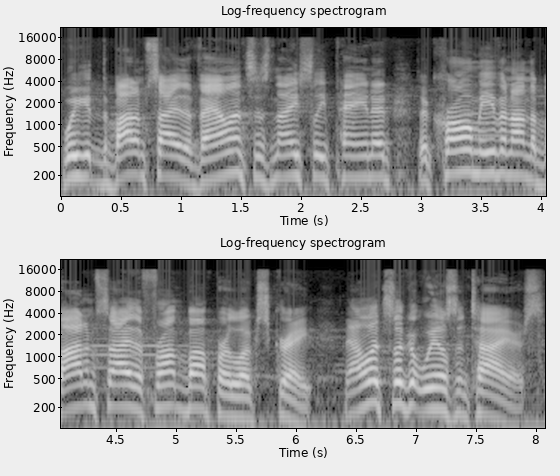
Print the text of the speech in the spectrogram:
We the bottom side of the valance is nicely painted. The chrome even on the bottom side of the front bumper looks great. Now let's look at wheels and tires.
